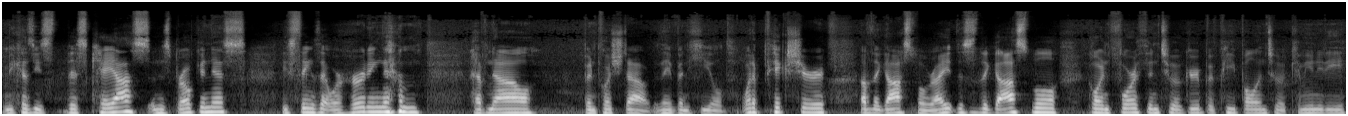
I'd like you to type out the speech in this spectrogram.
And because these, this chaos and this brokenness, these things that were hurting them, have now been pushed out and they've been healed. What a picture of the gospel, right? This is the gospel going forth into a group of people, into a community,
